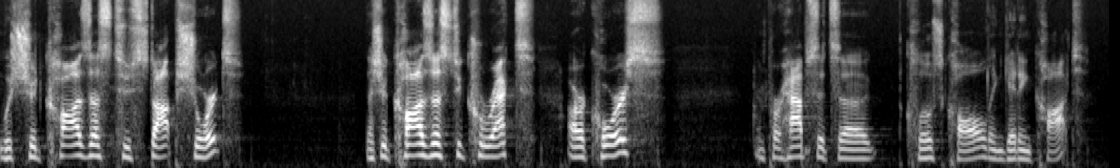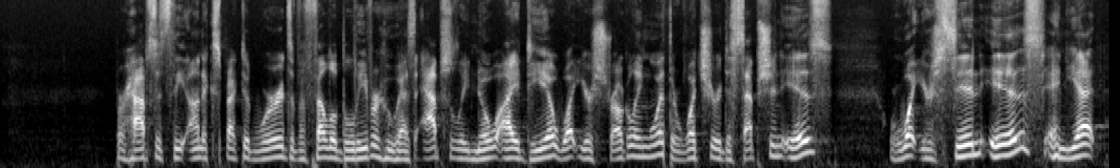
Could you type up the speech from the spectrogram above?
which should cause us to stop short, that should cause us to correct our course and perhaps it's a close call and getting caught. Perhaps it's the unexpected words of a fellow believer who has absolutely no idea what you're struggling with or what your deception is or what your sin is, and yet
